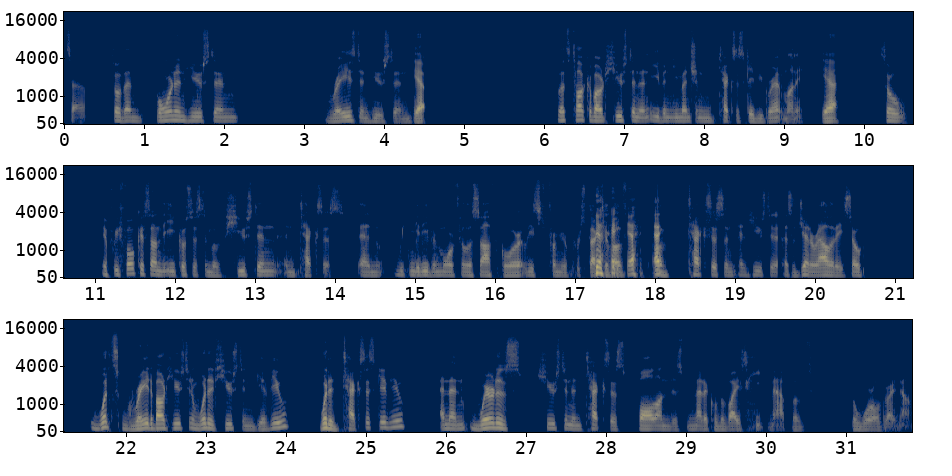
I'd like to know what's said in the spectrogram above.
So, so then born in Houston, raised in Houston. Yep let's talk about Houston and even you mentioned Texas gave you grant money. Yeah. So if we focus on the ecosystem of Houston and Texas, and we can get even more philosophical, or at least from your perspective of, yeah. of Texas and, and Houston as a generality. So what's great about Houston? What did Houston give you? What did Texas give you? And then where does Houston and Texas fall on this medical device heat map of the world right now?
